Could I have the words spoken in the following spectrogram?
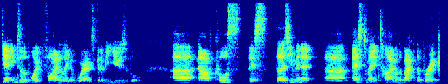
getting to the point finally of where it's going to be usable. Uh, now, of course, this 30 minute uh, estimated time on the back of the brick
